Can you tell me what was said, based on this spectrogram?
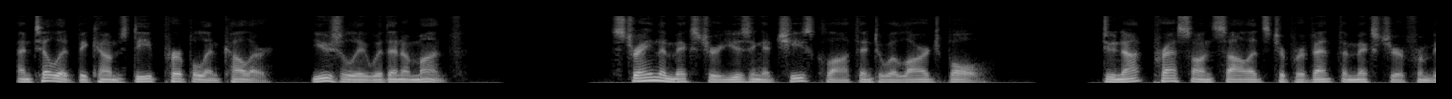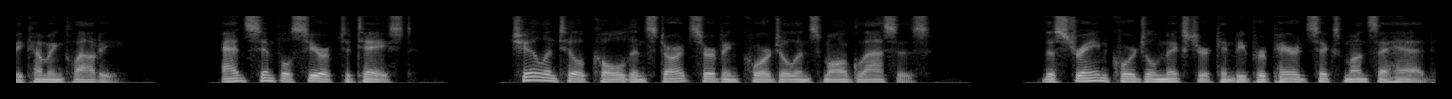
until it becomes deep purple in color, usually within a month. Strain the mixture using a cheesecloth into a large bowl. Do not press on solids to prevent the mixture from becoming cloudy. Add simple syrup to taste. Chill until cold and start serving cordial in small glasses. The strained cordial mixture can be prepared six months ahead.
